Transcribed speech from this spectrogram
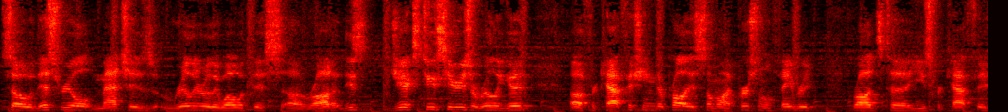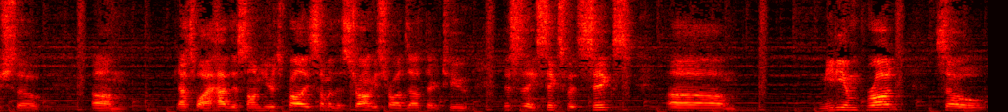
So this reel matches really, really well with this uh, rod. These GX2 series are really good uh, for catfishing. They're probably some of my personal favorite rods to use for catfish. So um, that's why I have this on here. It's probably some of the strongest rods out there too. This is a six foot six um, medium rod. So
